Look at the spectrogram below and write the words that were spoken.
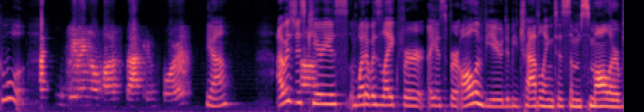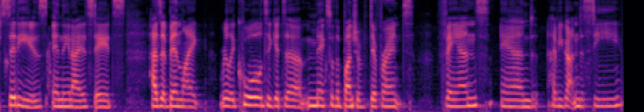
Cool. I've been doing a lot of back and forth. Yeah. I was just um, curious what it was like for, I guess, for all of you to be traveling to some smaller cities in the United States. Has it been like really cool to get to mix with a bunch of different fans? And have you gotten to see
